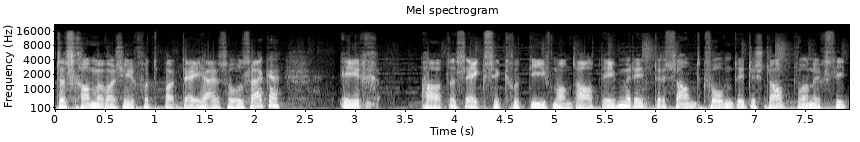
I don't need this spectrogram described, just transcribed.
Das kann man wahrscheinlich von der Partei her so sagen. Ich habe das Exekutivmandat immer interessant gefunden in der Stadt, wo ich seit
